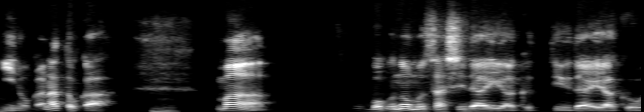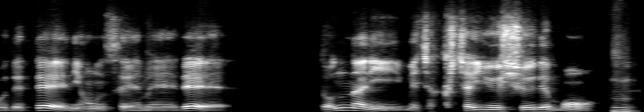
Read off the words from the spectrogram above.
いいのかなとか、うんうん、まあ、僕の武蔵大学っていう大学を出て、日本生命で、どんなにめちゃくちゃ優秀でも、うん、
